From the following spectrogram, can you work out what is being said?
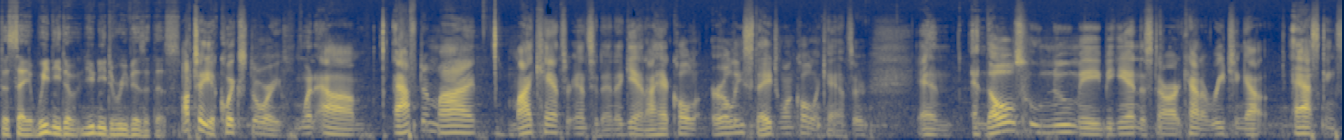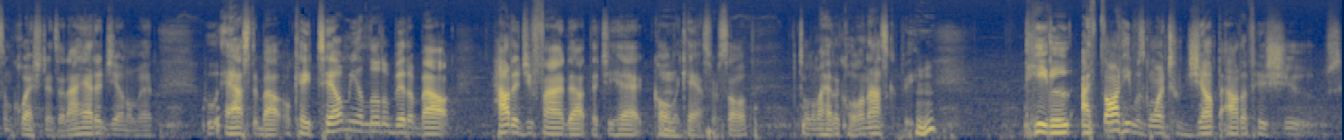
to say, "We need to. You need to revisit this." I'll tell you a quick story. When um, after my my cancer incident, again, I had colon, early stage one colon cancer, and and those who knew me began to start kind of reaching out, asking some questions. And I had a gentleman who asked about, okay, tell me a little bit about how did you find out that you had colon cancer? So told him I had a colonoscopy. Mm-hmm. He, l- I thought he was going to jump out of his shoes.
